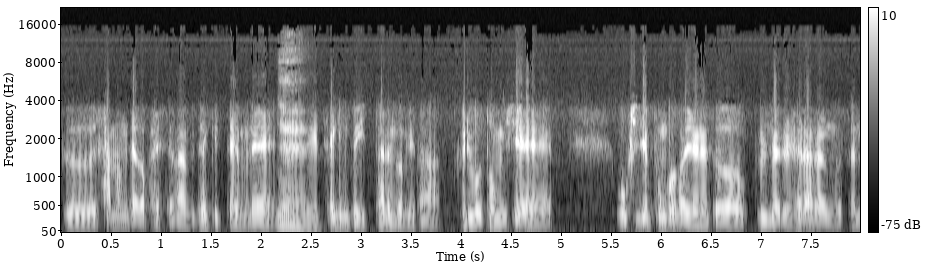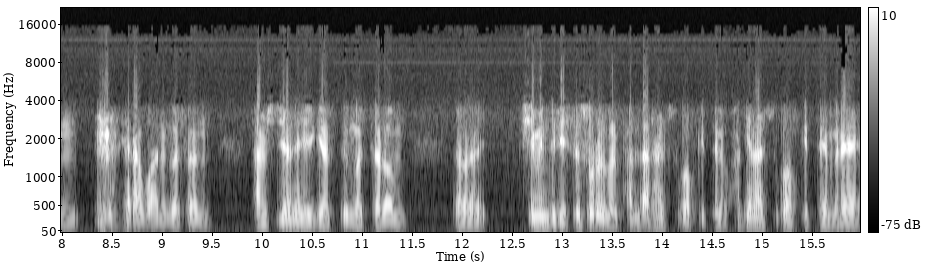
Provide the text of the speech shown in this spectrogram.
그 사망자가 발생하기도 했기 때문에 예. 책임도 있다는 겁니다. 그리고 동시에 옥시 제품과 관련해서 불매를 해라라는 것은 해라고 하는 것은 잠시 전에 얘기했던 것처럼 어, 시민들이 스스로 이걸 판단할 수가 없기 때문에 확인할 수가 없기 때문에 어,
